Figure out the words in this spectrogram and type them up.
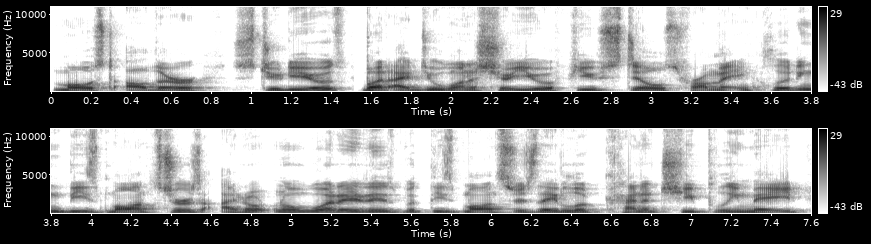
most other studios. But I do want to show you a few stills from it, including these monsters. I don't know what it is with these monsters. They look kind of cheaply made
